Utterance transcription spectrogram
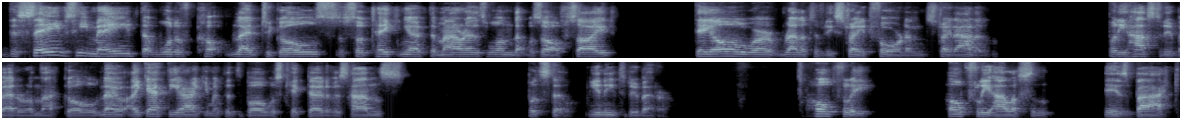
the saves he made that would have led to goals, so taking out the Mahrez one that was offside, they all were relatively straightforward and straight at him but he has to do better on that goal. Now, I get the argument that the ball was kicked out of his hands, but still, you need to do better. Hopefully, hopefully, Alisson is back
